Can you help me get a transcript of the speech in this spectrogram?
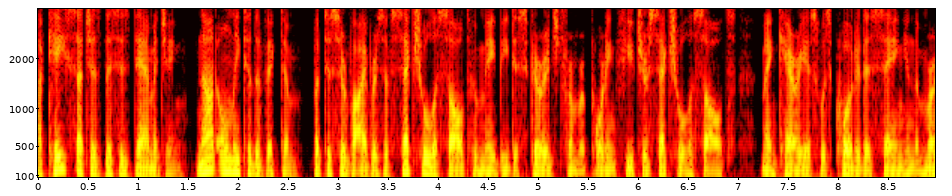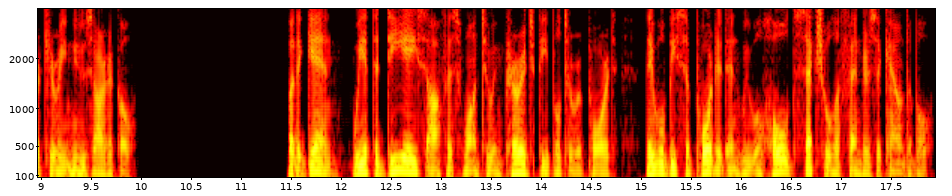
A case such as this is damaging, not only to the victim, but to survivors of sexual assault who may be discouraged from reporting future sexual assaults, Mancarius was quoted as saying in the Mercury News article. But again, we at the DA's office want to encourage people to report, they will be supported and we will hold sexual offenders accountable.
